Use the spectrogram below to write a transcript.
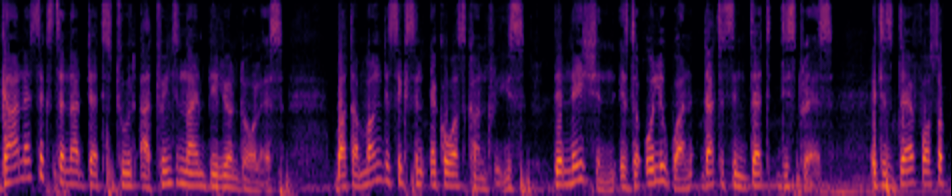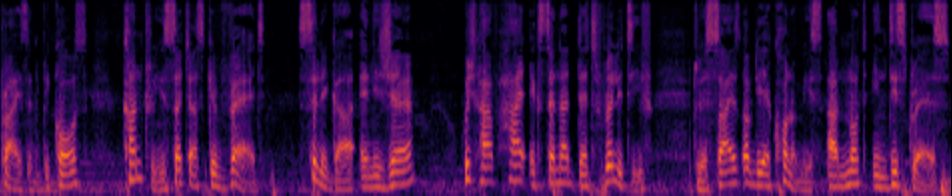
Ghana's external debt stood at $29 billion. But among the 16 ECOWAS countries, the nation is the only one that is in debt distress. It is therefore surprising because countries such as Cape Verde, Senegal, and Niger, which have high external debt relative to the size of the economies, are not in distress.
